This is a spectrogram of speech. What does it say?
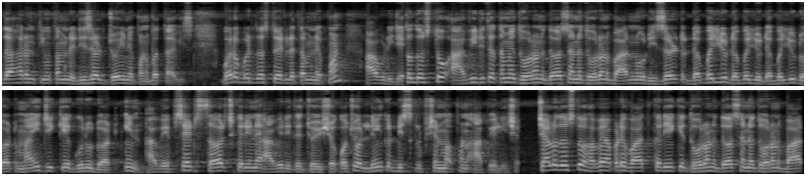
ઉદાહરણથી હું તમને રિઝલ્ટ જોઈને પણ બતાવીશ. બરોબર દોસ્તો, એટલે તમને પણ આવડી જાય. તો દોસ્તો, આવી રીતે તમે ધોરણ દસ અને ધોરણ બારનું result W W W dot my GK guru dot in આ વેબસાઇટ સર્ચ કરીને આવી રીતે જોઈ શકો છો. લિંક ડિસ્ક્રિપ્શનમાં પણ આપેલી છે. ચાલો દોસ્તો, હવે આપણે વાત કરીએ કે ધોરણ દસ અને ધોરણ બાર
